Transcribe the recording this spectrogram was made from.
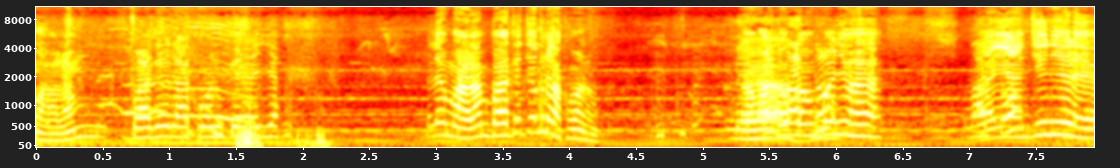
મારા ભાગે રાખવાનું કહેવાય ગયા એટલે મારા ભાગે કેમ રાખવાનું? તમારે તો કંપનીઓ હે. આ એન્જિનિયર હે.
